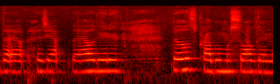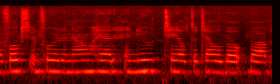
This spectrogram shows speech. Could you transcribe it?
the, his, the alligator. Bill's problem was solved and the folks in Florida now had a new tale to tell about Bob.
